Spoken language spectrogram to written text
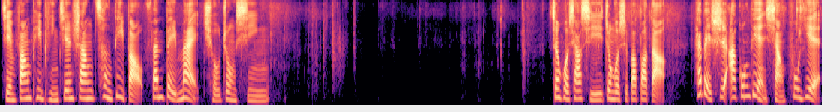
检方批评奸商蹭地保翻倍卖，求重刑。生活消息，中国时报报道。台北市阿公店享副业，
